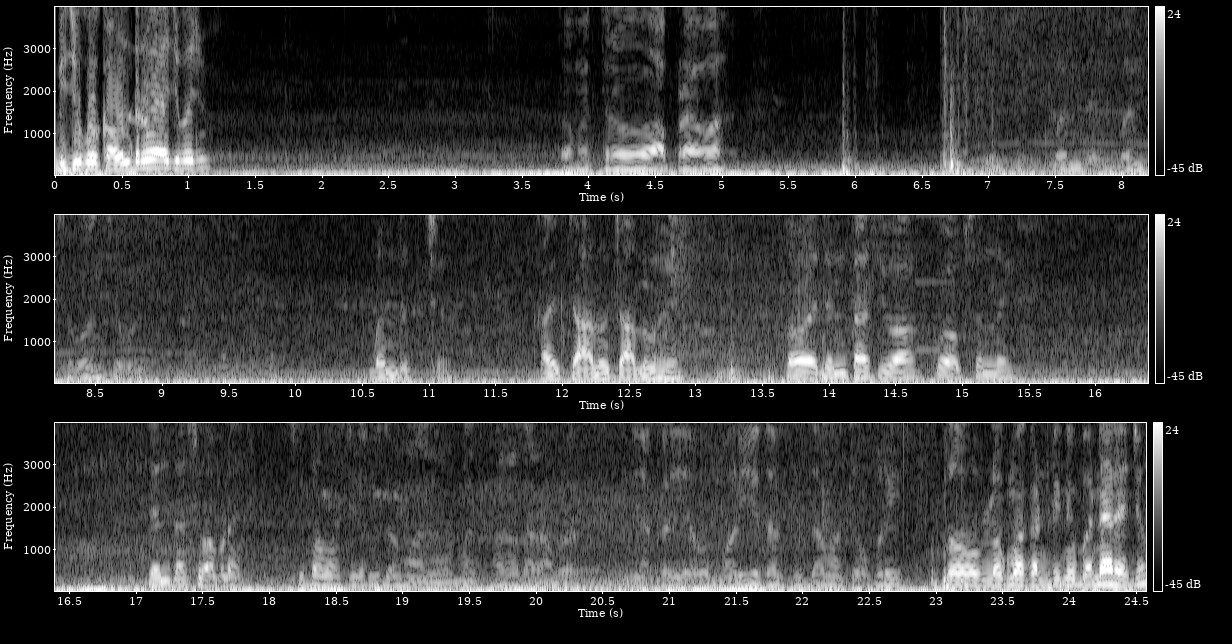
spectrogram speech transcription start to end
બીજું કોઈ કાઉન્ટર હોય આજુબાજુ? તો મિત્રો આપણે આવા બંધ બંધ છે બંધ છે બંધ. બંધ જ છે. ખાલી ચાનું ચાલુ છે. તો જનતા સિવા કોઈ ઓપ્શન નહીં. જનતા શું આપણે સુદામા હવે મળીએ તો સુદામાં ચોકડી. તો વ્લોગમાં કન્ટિન્યુ બન્યા રહેજો.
